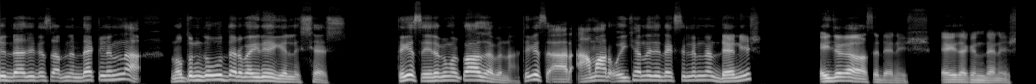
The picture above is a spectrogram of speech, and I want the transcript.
যে দেখা যেতেছে আপনি দেখলেন না, নতুন কবুতর বাইরে গেলে শেষ। ঠিক আছে? এরকমের করা যাবে না। ঠিক আছে? আর আমার ওইখানে যে দেখছিলেন না ড্যানিশ, এই জায়গায় আছে ড্যানিশ। এই দেখেন ড্যানিশ।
